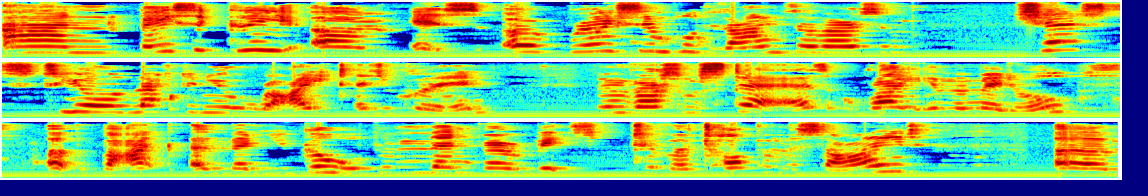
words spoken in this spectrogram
and basically, um, it's a really simple design. So there are some chests to your left and your right as you come in. Then there are some stairs right in the middle, at the back, and then you go up, and then there are bits to the top and the side. Um,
